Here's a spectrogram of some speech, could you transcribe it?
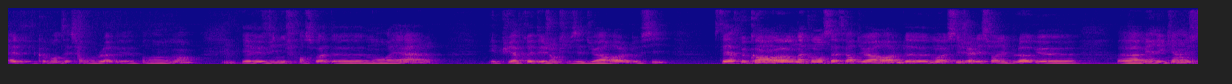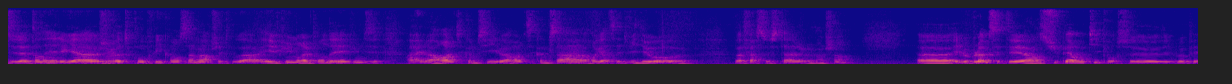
elle, commentait sur mon blog euh, pendant un moment. Mm. Il y avait Vinnie François de Montréal, et puis après des gens qui faisaient du Harold aussi. C'est-à-dire que quand euh, on a commencé à faire du Harold, euh, moi aussi j'allais sur les blogs euh, euh, américains et je disais attendez les gars, j'ai Mm. pas tout compris comment ça marche et tout. ah. Et puis ils me répondaient, et puis ils me disaient ouais le Harold c'est comme ci, le Harold c'est comme ça, Mm. regarde cette vidéo, euh, va faire ce stage, machin. Et le blog c'était un super outil pour se développer.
